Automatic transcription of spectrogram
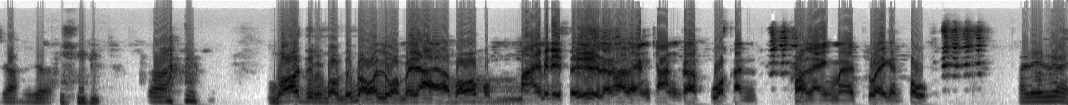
เยอะเยอะ เออเพราะถึงผมถึงบอกว่ารวมไม่ได้ครับเพราะว่าผมไม้ไม่ได้ซื้อแล้วค่าแรงช่างก็พวกกันขอแรงมาช่วยกันปลูก ไปเรื่อย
